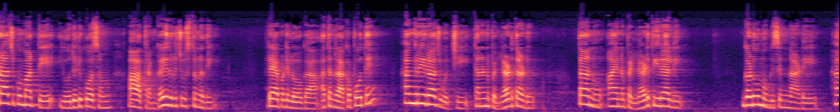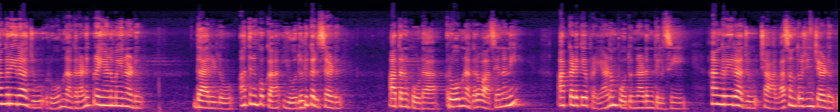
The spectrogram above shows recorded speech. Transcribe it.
రాజకుమార్తె యోధుడి కోసం ఆత్రంగా ఎదురుచూస్తున్నది. రేపటిలోగా అతను రాకపోతే హంగరీరాజు వచ్చి తనను పెళ్ళాడతాడు. తాను ఆయన పెళ్ళాడి తీరాలి. గడువు ముగిసిన నాడే హంగరీరాజు రోమ్ నగరానికి ప్రయాణమైనాడు. దారిలో అతనికొక యోధుడు కలిశాడు. అతను కూడా రోమ్ నగర వాసేనని అక్కడికే ప్రయాణం పోతున్నాడని తెలిసి హంగరీరాజు చాలా సంతోషించాడు.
